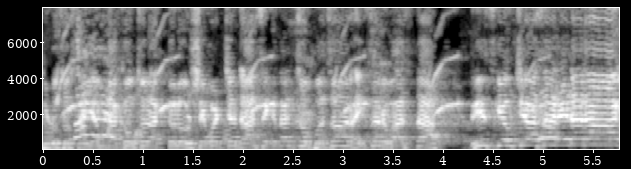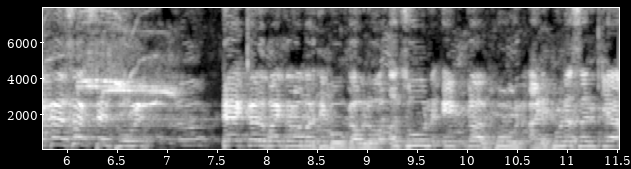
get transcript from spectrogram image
थोडस संयम दाखवचं लागतो. शेवटच्या दहा सेकंदांचं बजर हैसर वाजता. रिस्क घेऊची असा रेडर सक्सेसफुल टॅकल मैदानावरती बोगावलो अजून एक गुण आणि गुणसंख्या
